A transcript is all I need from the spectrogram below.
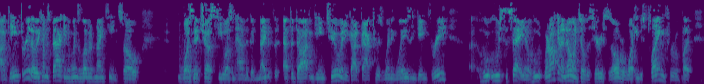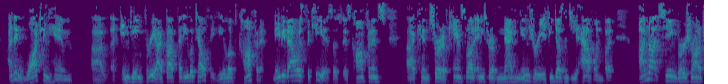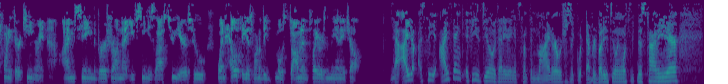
Uh, game three though, he comes back and he wins 11 of 19. So was it just he wasn't having a good night at the, at the dot in game two and he got back to his winning ways in game three? Uh, who, who's to say? You know, who, we're not going to know until the series is over what he was playing through. But I think watching him uh, in game three, I thought that he looked healthy. He looked confident. Maybe that was the key is, is confidence uh, can sort of cancel out any sort of nagging injury if he does indeed have one. But I'm not seeing Bergeron of 2013 right now. I'm seeing the Bergeron that you've seen these last two years, who, when healthy, is one of the most dominant players in the NHL. Yeah, I don't, see. I think if he's dealing with anything, it's something minor, which is like what everybody's dealing with this time of year.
